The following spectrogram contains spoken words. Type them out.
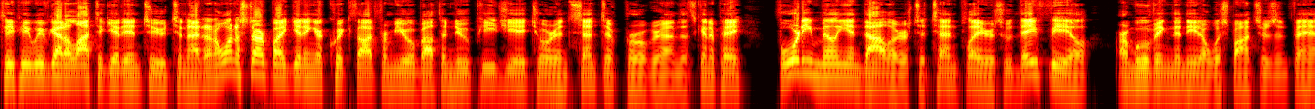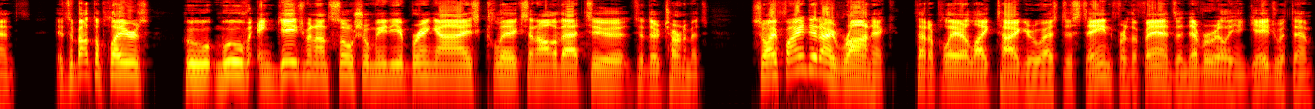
TP, we've got a lot to get into tonight, and I want to start by getting a quick thought from you about the new PGA Tour incentive program that's going to pay $40 million to 10 players who they feel are moving the needle with sponsors and fans. It's about the players who move engagement on social media, bring eyes, clicks, and all of that to, to their tournaments. So I find it ironic that a player like Tiger, who has disdain for the fans and never really engage with them,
